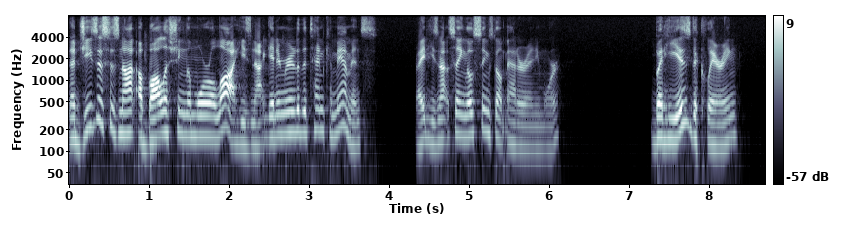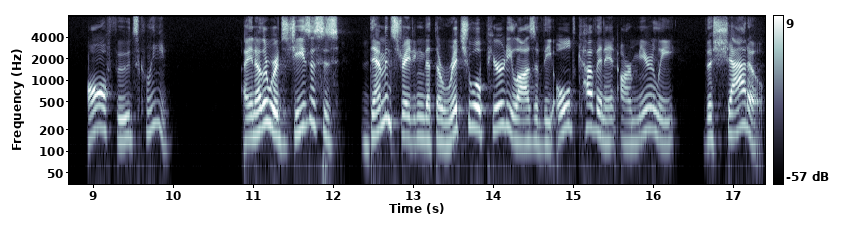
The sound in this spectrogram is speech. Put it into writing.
Now, Jesus is not abolishing the moral law. He's not getting rid of the Ten Commandments, right? He's not saying those things don't matter anymore. But he is declaring all foods clean. In other words, Jesus is demonstrating that the ritual purity laws of the Old Covenant are merely the shadow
